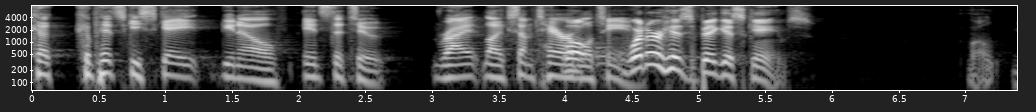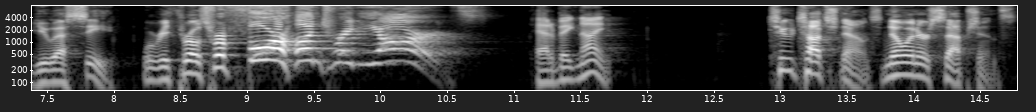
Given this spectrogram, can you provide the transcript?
K- Kapitsky Skate, you know, Institute, right? Like some terrible Well, team." What are his biggest games? Well, USC, where he throws for 400 yards, Had a big night. two touchdowns, no interceptions.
